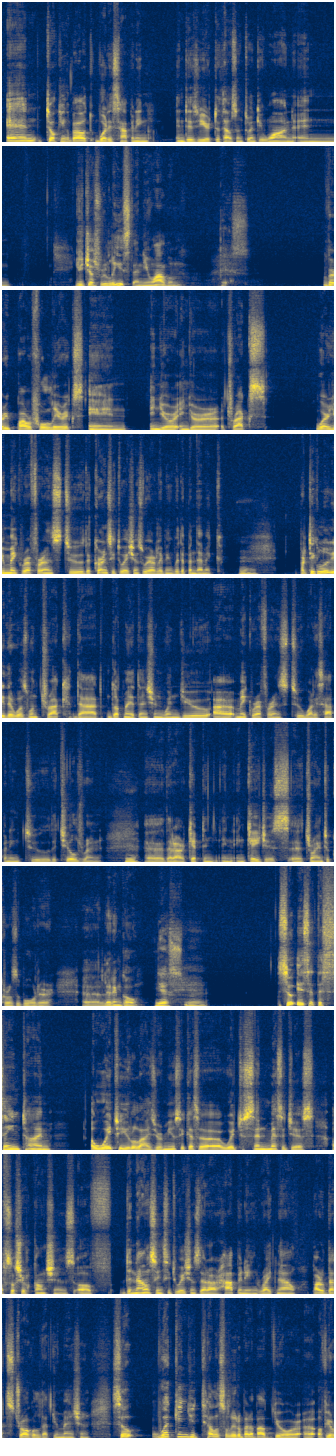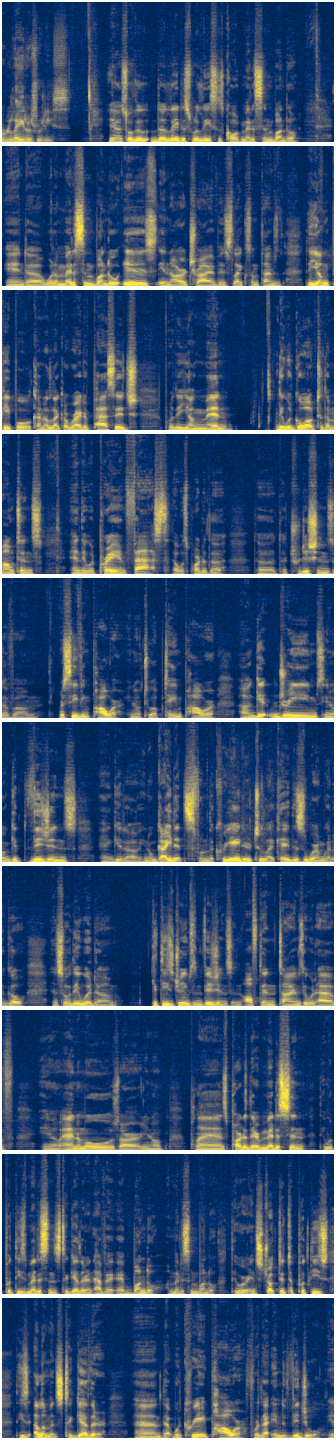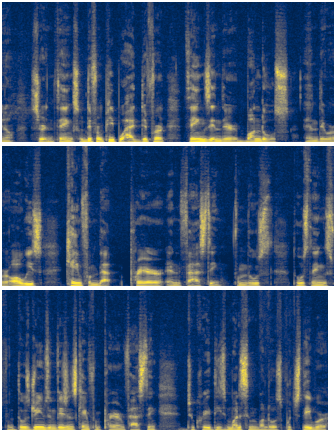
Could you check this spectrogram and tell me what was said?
And talking about what is happening in this year, 2021, and you just released a new album. Yes. Very powerful lyrics in in your in your tracks where you make reference to the current situations we are living with the pandemic. Mm-hmm. Particularly, there was one track that got my attention when you uh, make reference to what is happening to the children mm. uh, that are kept in, in, in cages, uh, trying to cross the border, uh, let them go. Yes. Mm. So, it's at the same time a way to utilize your music as a way to send messages of social conscience, of denouncing situations that are happening right now, part of that struggle that you mentioned. So, what can you tell us a little bit about your uh, of your latest release? Yeah, so the the latest release is called Medicine Bundle. And uh, what a medicine bundle is in our tribe is like sometimes the young people, kind of like a rite of passage for the young men. They would go out to the mountains and they would pray and fast. That was part of the, the, the traditions of um, receiving power, you know, to obtain power, uh, get dreams, you know, get visions and get, uh, you know, guidance from the creator to like, hey, this is where I'm going to go. And so they would um, get these dreams and visions and oftentimes they would have you know animals or you know plants part of their medicine they would put these medicines together and have a, a, bundle a medicine bundle they were instructed to put these these elements together and that would create power for that individual you know certain things. So different people had different things in their bundles and they were always came from that prayer and fasting from those those things from those dreams and visions came from prayer and fasting to create these medicine bundles which they were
